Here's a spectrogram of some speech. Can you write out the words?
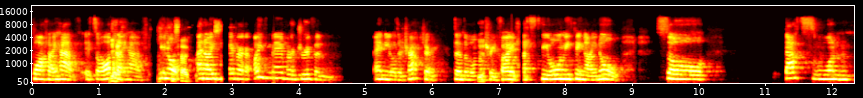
what I have. It's all Yeah. I have. You know, Exactly. and I've never I've never driven any other tractor than the 135. That's the only thing I know. So that's one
